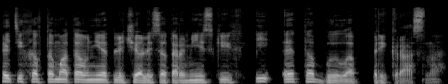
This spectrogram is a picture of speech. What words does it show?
Этих автоматов не отличались от армейских, и это было прекрасно.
